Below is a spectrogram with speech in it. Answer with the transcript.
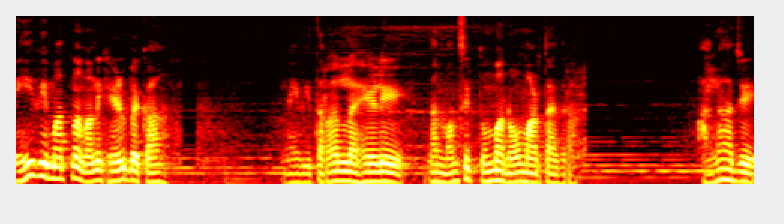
ನೀವು ಈ ಮಾತನ್ನ ನನಗೆ ಹೇಳಬೇಕಾ? ನೀವು ಈ ಥರ ಎಲ್ಲ ಹೇಳಿ ನನ್ನ ಮನಸ್ಸಿಗೆ ತುಂಬ ನೋವು ಮಾಡ್ತಾ ಇದ್ದೀರ? ಅಲ್ಲ ಅಜ್ಜಿ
